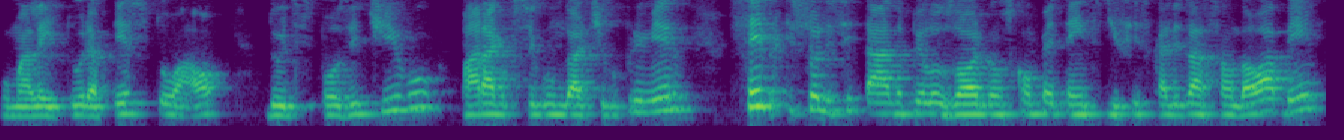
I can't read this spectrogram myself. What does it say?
uma leitura textual do dispositivo, parágrafo 2 do artigo 1 sempre que solicitado pelos órgãos competentes de fiscalização da OAB,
